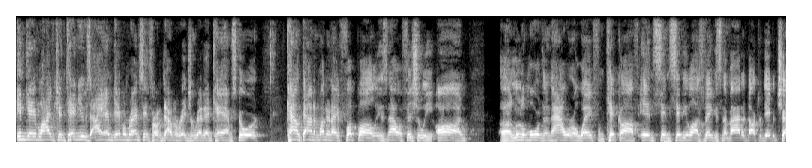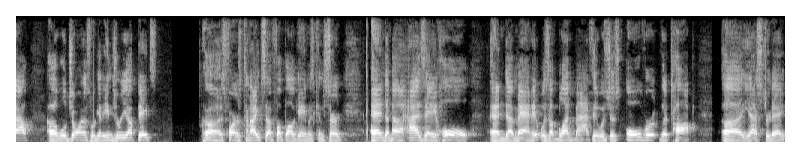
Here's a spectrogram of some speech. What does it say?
In game live continues. I am Gabriel Morency, throwing down to Ranger Redhead Cam Stewart. Countdown to Monday Night Football is now officially on. A little more than an hour away from kickoff in Sin City, Las Vegas, Nevada. Dr. David Chao uh, will join us. We'll get injury updates uh, as far as tonight's uh, football game is concerned. And uh, as a whole, and uh, man, it was a bloodbath. It was just over the top uh, yesterday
